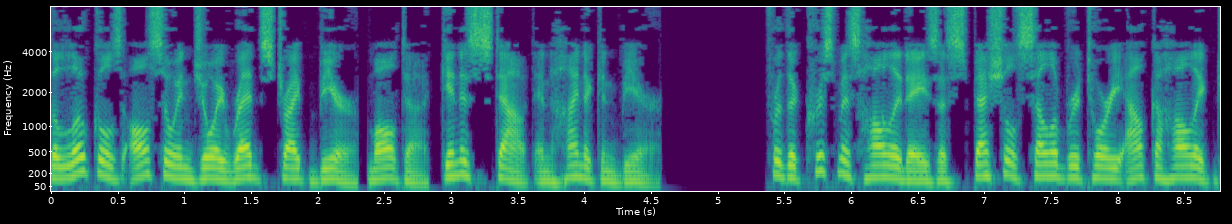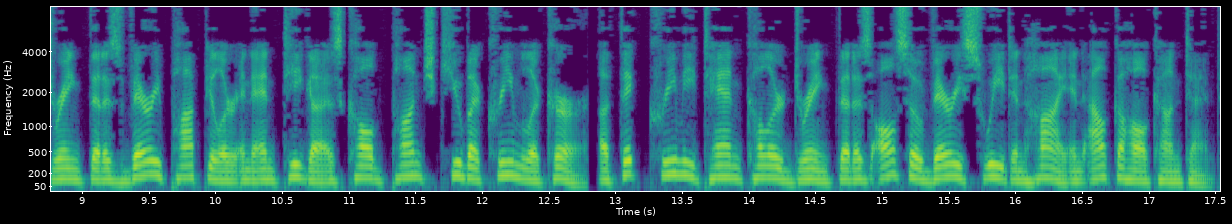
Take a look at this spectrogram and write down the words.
The locals also enjoy Red Stripe beer, Malta, Guinness Stout and Heineken beer. For the Christmas holidays a special celebratory alcoholic drink that is very popular in Antigua is called Ponche Kuba cream liqueur, a thick creamy tan-colored drink that is also very sweet and high in alcohol content.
